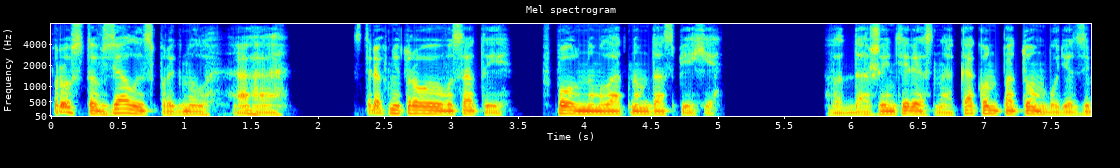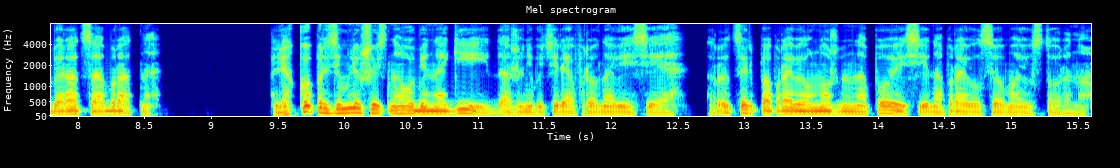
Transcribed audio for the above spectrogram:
Просто взял и спрыгнул, ага, с трехметровой высоты, в полном латном доспехе. Вот даже интересно, как он потом будет забираться обратно. Легко приземлившись на обе ноги и даже не потеряв равновесие, рыцарь поправил ножны на поясе и направился в мою сторону.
